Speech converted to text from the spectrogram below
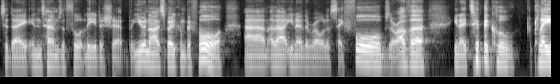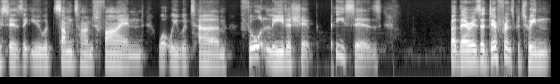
today in terms of thought leadership. But you and I have spoken before um, about you know the role of say Forbes or other you know typical places that you would sometimes find what we would term thought leadership pieces. But there is a difference between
